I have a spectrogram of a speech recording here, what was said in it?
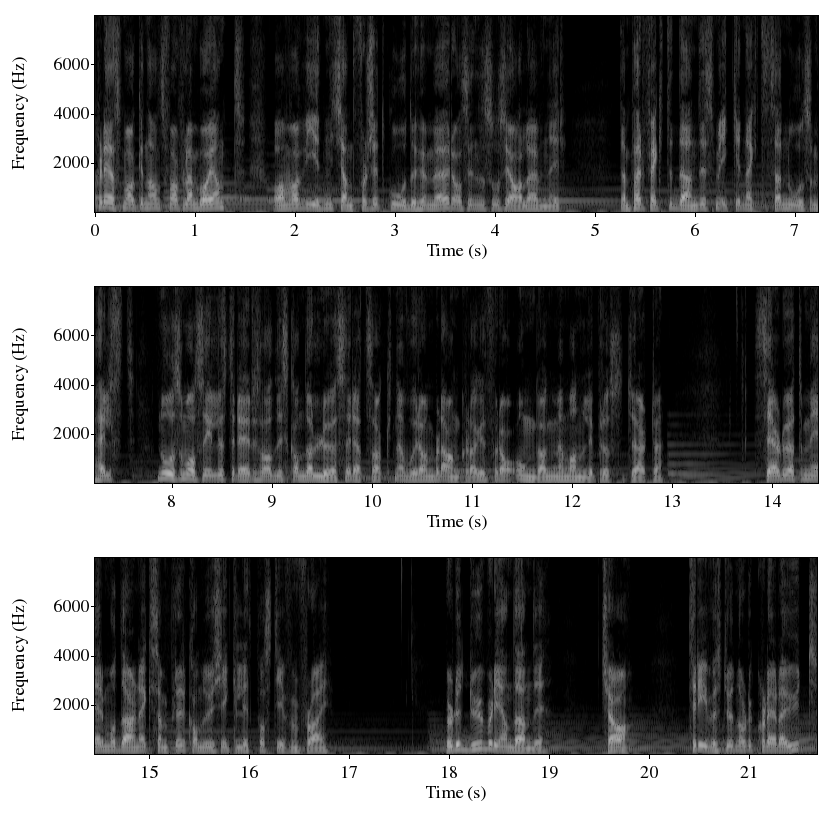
Klessmaken hans var flamboyant, og han var viden kjent for sitt gode humør og sine sosiale evner. Den perfekte dandy som ikke nektet seg noe som helst, noe som også illustreres av de skandaløse rettssakene hvor han ble anklaget for å ha omgang med mannlige prostituerte. Ser du etter mer moderne eksempler, kan du kikke litt på Stephen Fry. Burde du bli en dandy? Tja, trives du når du kler deg ut?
